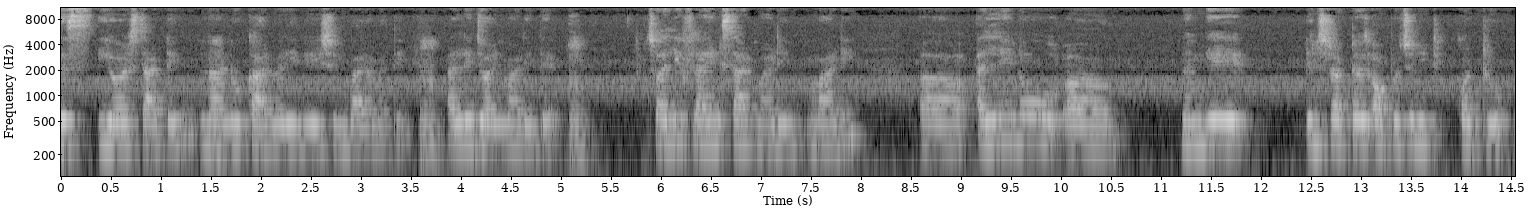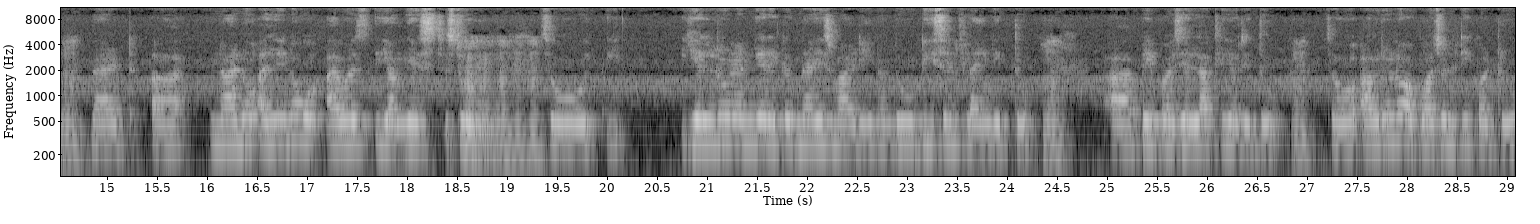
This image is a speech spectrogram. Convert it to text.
ದಿಸ್ ಇಯರ್ ಸ್ಟಾರ್ಟಿಂಗ್ ನಾನು ಕಾರ್ವರ್ ಏವಿಯೇಷನ್ ಬಾರಾಮತಿ ಅಲ್ಲಿ ಜಾಯಿನ್ ಮಾಡಿದ್ದೆ. ಸೊ ಅಲ್ಲಿ ಫ್ಲೈಯಿಂಗ್ ಸ್ಟಾರ್ಟ್ ಮಾಡಿ ಮಾಡಿ ಅಲ್ಲಿನೂ ನನಗೆ ಇನ್ಸ್ಟ್ರಕ್ಟರ್ಸ್ ಆಪರ್ಚುನಿಟಿ ಕೊಟ್ಟರು ದ್ಯಾಟ್ ನಾನು ಅಲ್ಲಿನೂ I was youngest student so ಎಲ್ಲರೂ ನನಗೆ ರೆಕಗ್ನೈಸ್ ಮಾಡಿ ನಂದು ಡೀಸೆಂಟ್ ಫ್ಲೈಯಿಂಗ್ ಇತ್ತು. ಪೇಪರ್ಸ್ ಎಲ್ಲ ಕ್ಲಿಯರ್ ಇದ್ದು. ಸೊ ಅವರು ಅಪಾರ್ಚುನಿಟಿ ಕೊಟ್ಟರು.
